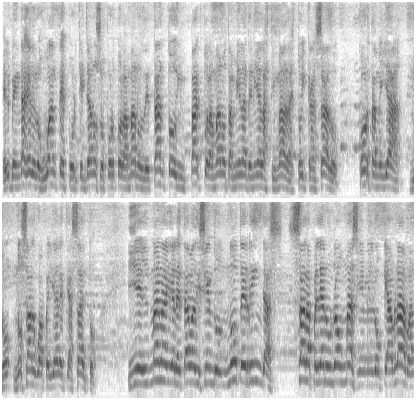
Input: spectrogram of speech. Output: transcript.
el vendaje de los guantes porque ya no soporto la mano. De tanto impacto la mano también la tenía lastimada. Estoy cansado. Córtame ya. No, no salgo a pelear este asalto. Y el manager le estaba diciendo, no te rindas. Sal a pelear un round más. Y en lo que hablaban,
